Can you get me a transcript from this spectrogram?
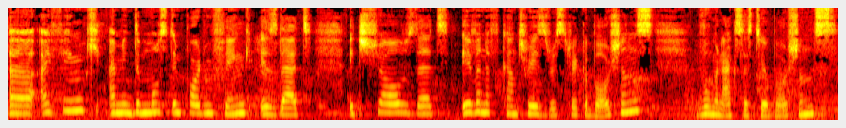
Uh, I think, I mean, the most important thing is that it shows that even if countries restrict abortions, women access to abortions,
